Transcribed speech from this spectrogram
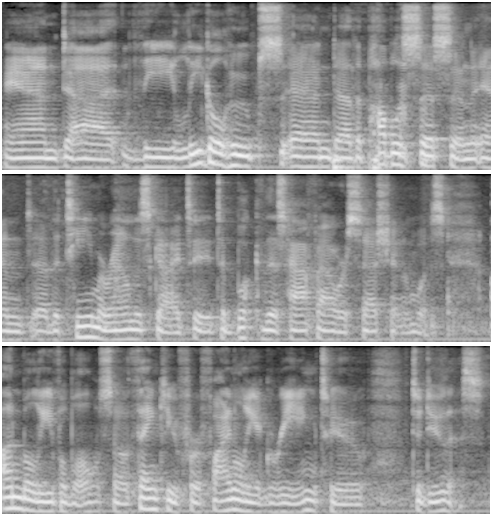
and uh, the legal hoops and uh, the publicists and and uh, the team around this guy to to book this half hour session was unbelievable. So thank you for finally agreeing to to do this.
